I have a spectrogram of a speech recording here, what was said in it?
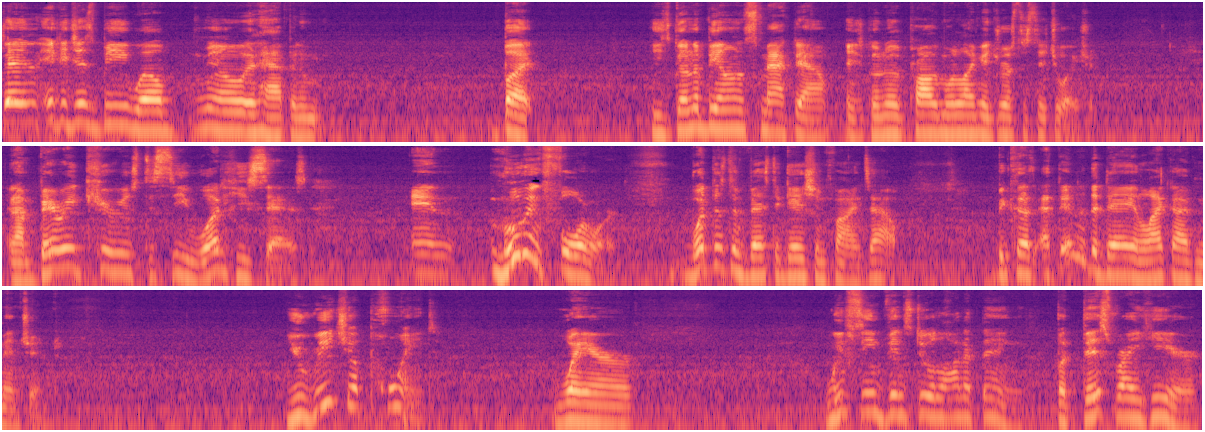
then it could just be, well, you know, it happened. But he's going to be on SmackDown, and he's going to probably more likely address the situation. And I'm very curious to see what he says. And moving forward, what this investigation finds out. Because at the end of the day, and like I've mentioned, you reach a point where we've seen Vince do a lot of things, but this right here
